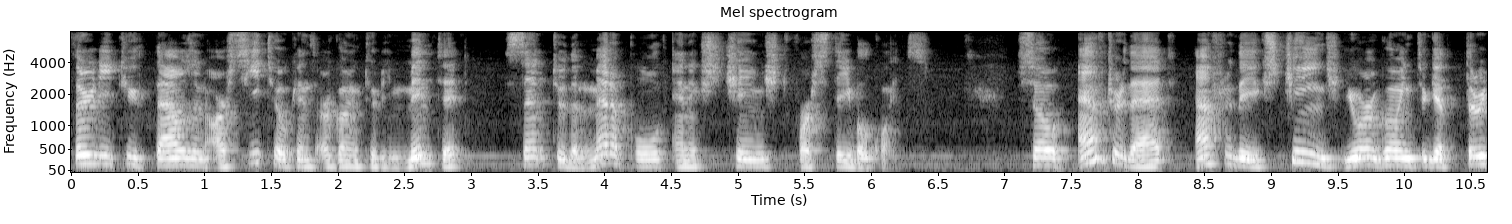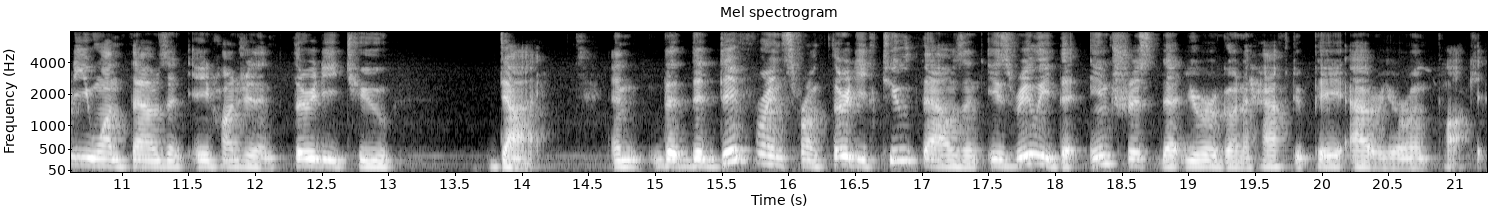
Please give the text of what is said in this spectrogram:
32,000 RC tokens are going to be minted, sent to the metapool, and exchanged for stablecoins. So after that, after the exchange, you are going to get 31,832 DAI. And the, the difference from 32,000 is really the interest that you're going to have to pay out of your own pocket.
